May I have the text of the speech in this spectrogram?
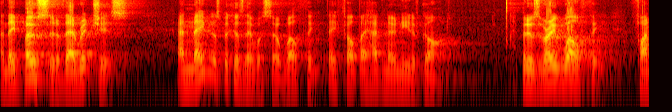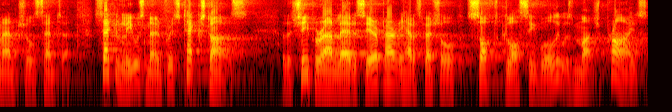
And they boasted of their riches. And maybe it was because they were so wealthy, they felt they had no need of God. But it was a very wealthy financial centre. Secondly, it was known for its textiles. The sheep around Laodicea apparently had a special soft, glossy wool. It was much prized.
